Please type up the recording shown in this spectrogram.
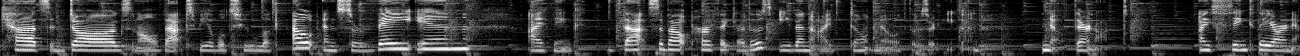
cats and dogs and all of that to be able to look out and survey in. I think that's about perfect. Are those even? I don't know if those are even. No, they're not. I think they are now.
